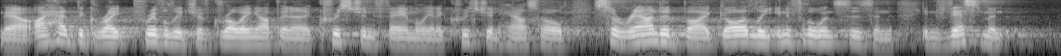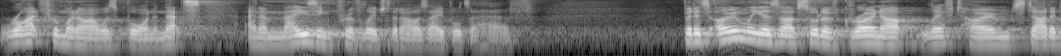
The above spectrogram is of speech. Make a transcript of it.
Now, I had the great privilege of growing up in a Christian family, in a Christian household, surrounded by godly influences and investment right from when I was born, and that's an amazing privilege that I was able to have. But it's only as I've sort of grown up, left home, started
